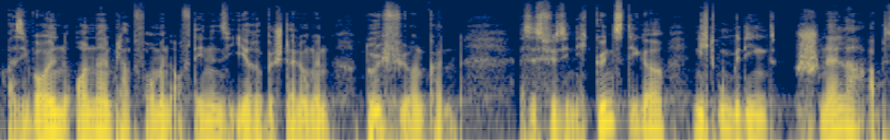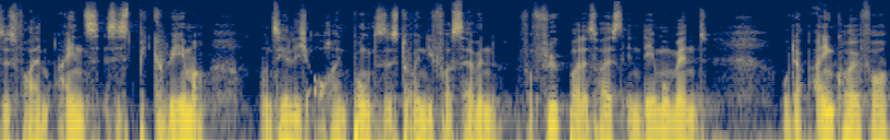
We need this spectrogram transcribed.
Also sie wollen Online-Plattformen, auf denen sie ihre Bestellungen durchführen können. Es ist für sie nicht günstiger, nicht unbedingt schneller, aber es ist vor allem eins, es ist bequemer. Und sicherlich auch ein Punkt, es ist 24/7 verfügbar. Das heißt, in dem Moment, wo der Einkäufer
